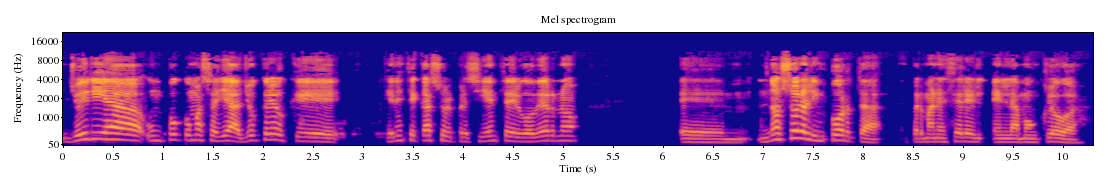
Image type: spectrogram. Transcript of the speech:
yo iría un poco más allá. Yo creo que, en este caso el presidente del gobierno eh, no solo le importa permanecer en la Moncloa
